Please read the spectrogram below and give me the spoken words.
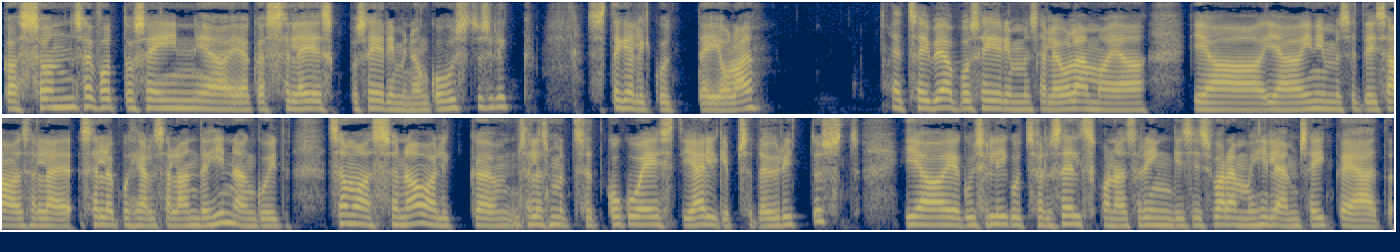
kas on see fotosein ja, ja kas selle ees poseerimine on kohustuslik, sest tegelikult ei ole et sa ei pea poseerima seal ja olema ja, ja, ja inimesed ei saa selle, selle põhjal seal anda hinnanguid. samas see on avalik ähm, selles mõttes, et kogu Eesti jälgib seda üritust ja, ja kui sa liigud seal seltskonnas ringi, siis varem või hiljem sa ikka jääd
